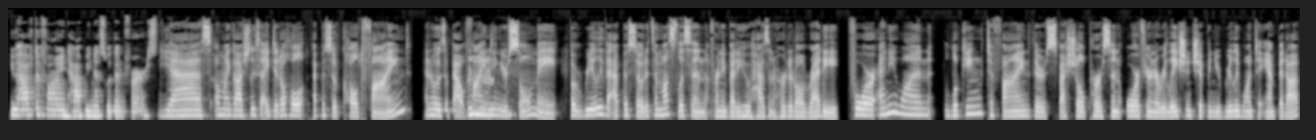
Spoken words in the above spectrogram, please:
You have to find happiness within first. Yes. Oh my gosh, Lisa, I did a whole episode called Find and it was about mm-hmm. finding your soulmate. But really, the episode, it's a must listen for anybody who hasn't heard it already. For anyone looking to find their special person, or if you're in a relationship and you really want to amp it up,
